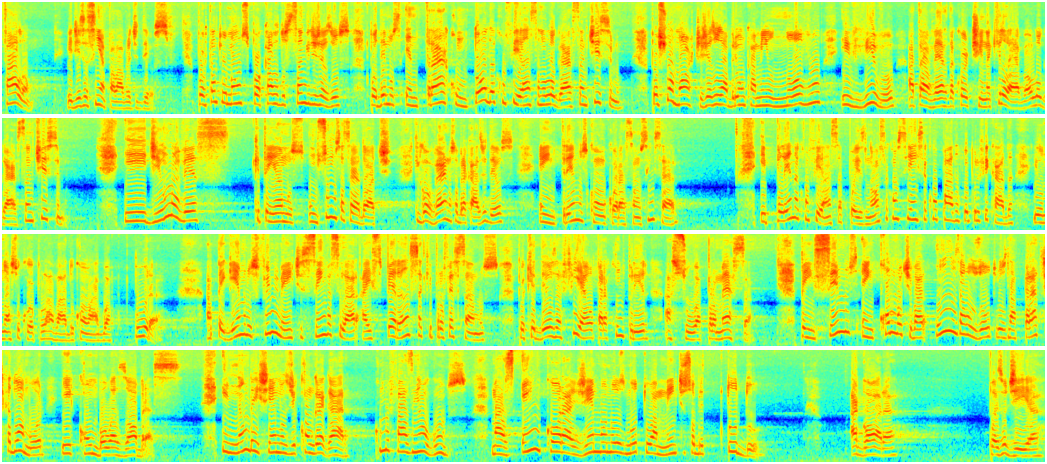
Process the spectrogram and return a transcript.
falam. E diz assim a palavra de Deus: Portanto, irmãos, por causa do sangue de Jesus, podemos entrar com toda a confiança no lugar santíssimo. Por sua morte, Jesus abriu um caminho novo e vivo através da cortina que leva ao lugar santíssimo. E de uma vez que tenhamos um sumo sacerdote que governa sobre a casa de Deus, entremos com o coração sincero e plena confiança, pois nossa consciência culpada foi purificada e o nosso corpo lavado com água pura. Apeguemos-nos firmemente, sem vacilar, à esperança que professamos, porque Deus é fiel para cumprir a sua promessa. Pensemos em como motivar uns aos outros na prática do amor e com boas obras. E não deixemos de congregar, como fazem alguns, mas encorajemo-nos mutuamente sobre tudo. Agora, pois o dia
